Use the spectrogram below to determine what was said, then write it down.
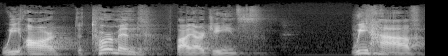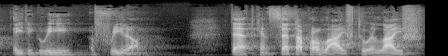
we are determined by our genes, we have a degree of freedom that can set up our life to a life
